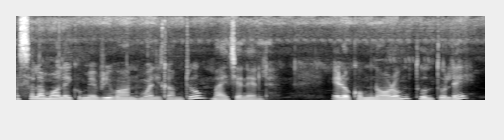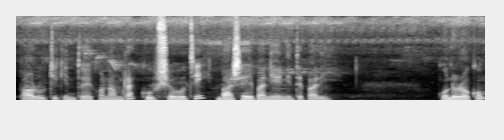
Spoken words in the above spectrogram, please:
আসসালামু আলাইকুম everyone welcome to my channel এরকম নরম তুলতুলে পাউরুটি কিন্তু এখন আমরা খুব সহজেই বাসায় বানিয়ে নিতে পারি। কোনো রকম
